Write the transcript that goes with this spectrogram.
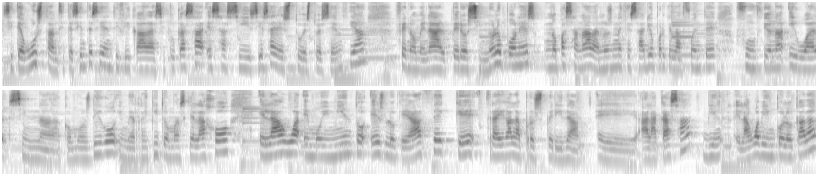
Si te gustan, si te sientes identificada, si tu casa es así, si esa eres tú, es tu esencia, fenomenal. Pero si no lo pones, no pasa nada, no es necesario porque la fuente funciona igual sin nada. Como os digo, y me repito más que el ajo, el agua en movimiento es lo que hace que traiga la prosperidad eh, a la casa, bien, el agua bien colocada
